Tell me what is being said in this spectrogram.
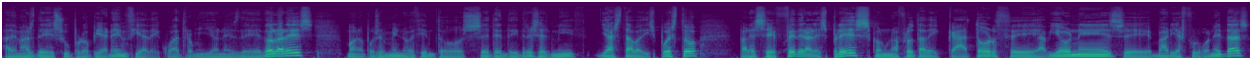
además de su propia herencia de 4 millones de dólares. Bueno, pues en 1973 Smith ya estaba dispuesto para ese Federal Express con una flota de 14 aviones, eh, varias furgonetas.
